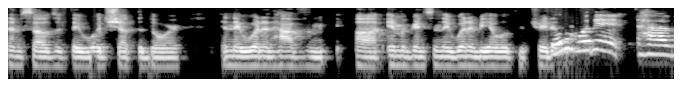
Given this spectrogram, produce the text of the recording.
themselves if they would shut the door and they wouldn't have uh, immigrants and they wouldn't be able to trade They it? wouldn't have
